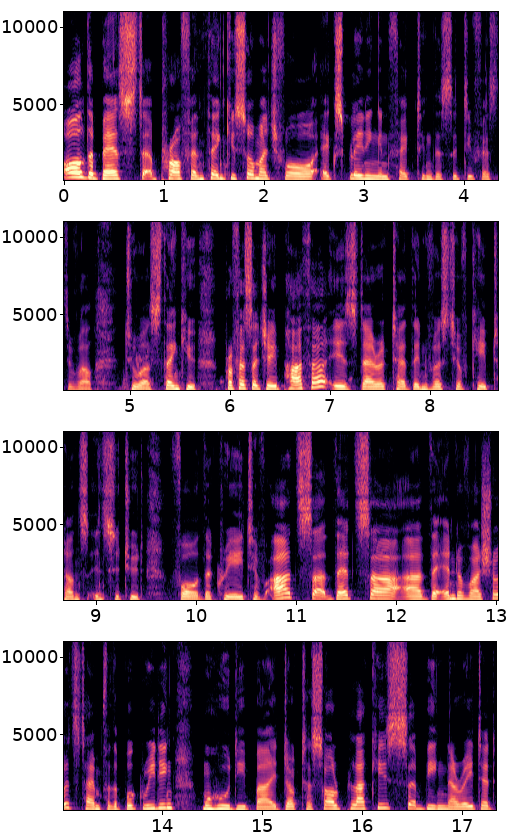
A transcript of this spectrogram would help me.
All the best, uh, Prof, and thank you so much for explaining Infecting the City Festival to us. Thank you. Professor Jay Pather is director at the University of Cape Town's Institute for the Creative Arts. Uh, that's uh, uh, the end of our show. It's time for the book reading. Mhudi by Dr. Sol Plaatje, uh, being narrated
